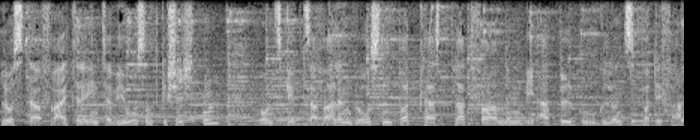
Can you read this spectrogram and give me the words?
Lust auf weitere Interviews und Geschichten? Uns gibt's auf allen großen Podcast-Plattformen wie Apple, Google und Spotify.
